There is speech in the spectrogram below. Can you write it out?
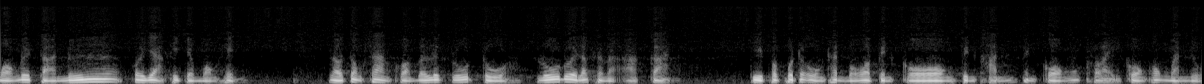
มองด้วยตาเนื้อก็ยากที่จะมองเห็น เราต้องสร้างความระลึกรู้ตัว รู้ด้วยลักษณะอาการ ที่พระพุทธองค์ท่านบอกว่าเป็นกอง เป็นขัน เป็นกองของใครกองของมันอยู่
